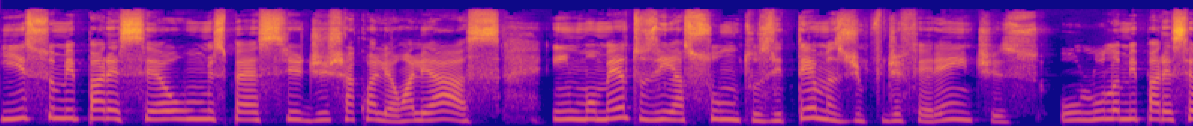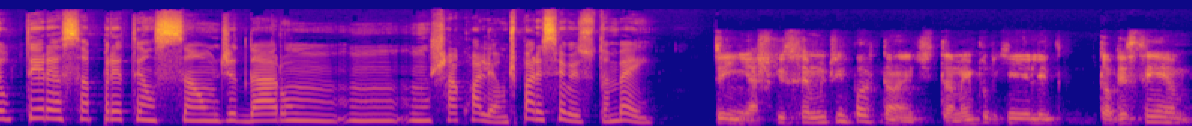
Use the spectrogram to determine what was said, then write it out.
E isso me pareceu uma espécie de chacoalhão. Aliás, em momentos e assuntos e temas diferentes, o Lula me pareceu ter essa pretensão de dar um, um, um chacoalhão. Te pareceu isso também? Sim, acho que isso é muito importante, também porque ele talvez tenha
